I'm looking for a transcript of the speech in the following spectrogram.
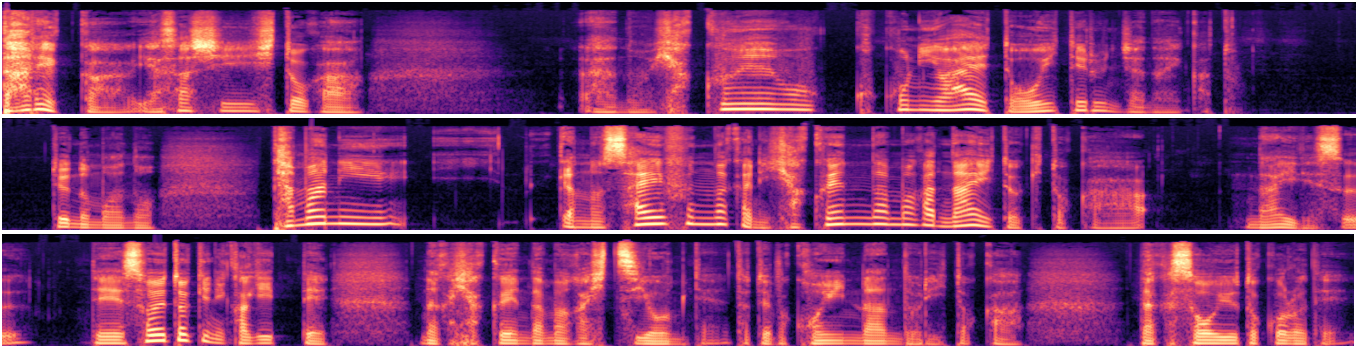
誰か優しい人が、あの、100円をここにあえて置いてるんじゃないかと。っていうのもあの、たまに、あの、財布の中に100円玉がない時とか、ないです？で、そういう時に限って、なんか100円玉が必要みたいな。例えばコインランドリーとか、なんかそういうところで、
